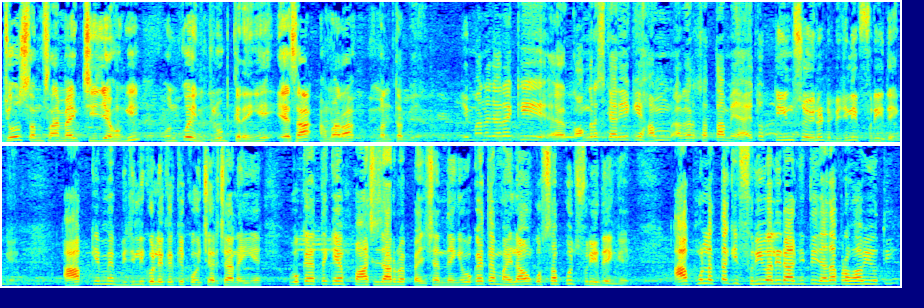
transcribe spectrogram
जो समसामयिक चीज़ें होंगी, उनको इंक्लूड करेंगे, ऐसा हमारा मंतव्य है। ये माना जा रहा है कि कांग्रेस कह रही है कि हम अगर सत्ता में आए तो 300 यूनिट बिजली फ्री देंगे। आपके में बिजली को लेकर के कोई चर्चा नहीं है। वो कहते हैं कि हम पाँच हज़ार रुपए पेंशन देंगे। वो कहते हैं महिलाओं को सब कुछ फ्री देंगे। आपको लगता है कि फ्री वाली राजनीति ज़्यादा प्रभावी होती है?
